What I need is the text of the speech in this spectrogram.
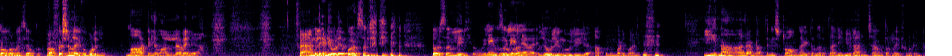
കോംപ്രമൈസ് ചെയ്യാം നമുക്ക്. പ്രൊഫഷണൽ ലൈഫ് പൊളിഞ്ഞു. നാട്ടിൽ നല്ല വിലയാ. ഫാമിലി അടിപൊളിയാ പേഴ്സണലി പേഴ്സണലി ജോലിയും കൂലിയില്ല അപ്പോഴും പണിപാളി. ഈ നാലെണ്ണത്തിന് സ്ട്രോങ് ആയിട്ട് നിർത്താൻ ഇനി ഒരു അഞ്ചാമത്തെ ലൈഫും കൂടി ഉണ്ട്.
